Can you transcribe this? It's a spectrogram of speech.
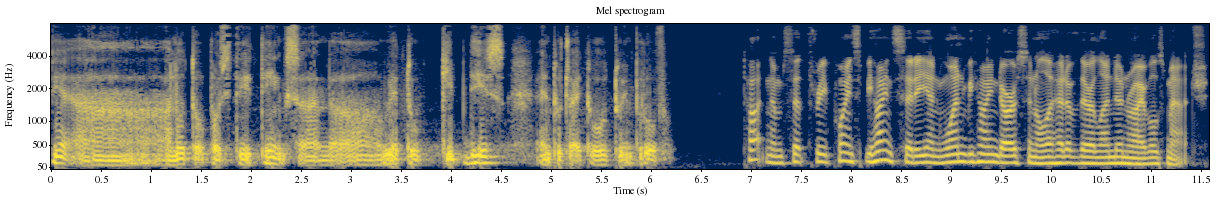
yeah, uh, a lot of positive things, and uh, we have to keep this and to try to, to improve. Tottenham sit three points behind City and one behind Arsenal ahead of their London rivals match.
